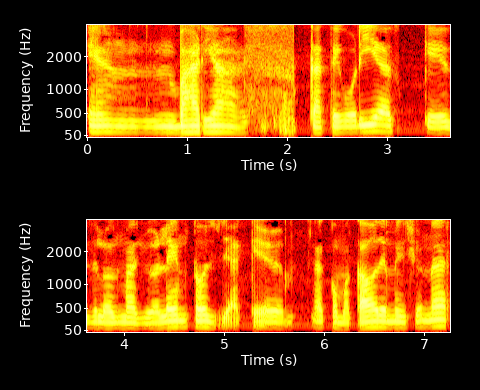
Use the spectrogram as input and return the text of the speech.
en varias categorías que es de los más violentos ya que como acabo de mencionar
